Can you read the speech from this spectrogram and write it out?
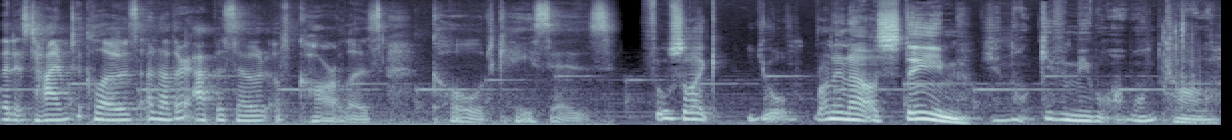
that it's time to close another episode of Carla's Cold Cases. Feels like you're running out of steam. You're not giving me what I want, Carla.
